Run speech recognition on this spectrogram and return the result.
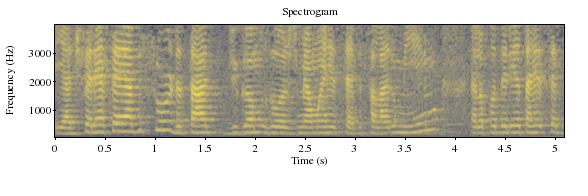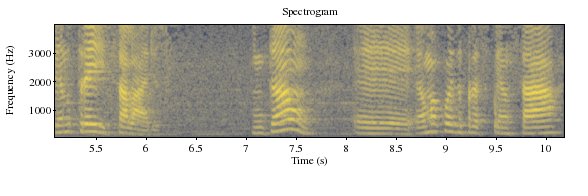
E a diferença é absurda, tá? Digamos hoje, minha mãe recebe o salário mínimo, ela poderia estar recebendo três salários. Então, é, é uma coisa para se pensar,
